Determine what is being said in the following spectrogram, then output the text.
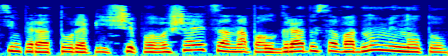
Температура пищи повышается на полградуса в одну минуту.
